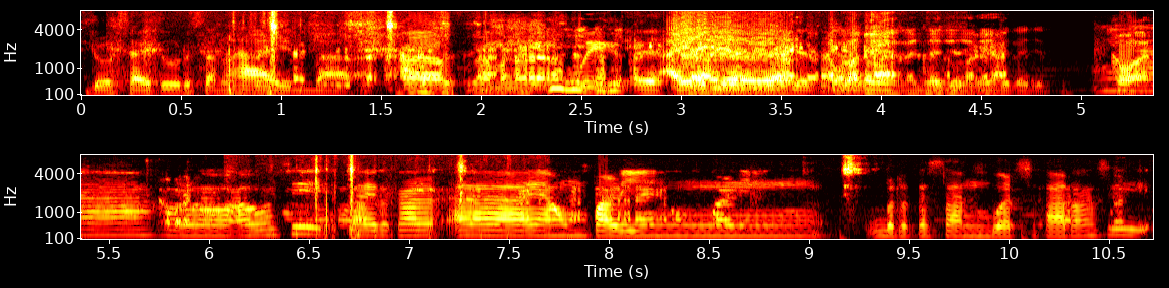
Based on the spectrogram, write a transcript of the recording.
Dosa itu urusan lain, Pak. Eh, Ayo, ayo, ayo. lanjut, Apa, lanjut, Kak? lanjut, lanjut, lanjut, lanjut. Ya, kalau aku sih terakhir kali eh, yang paling berkesan buat sekarang sih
